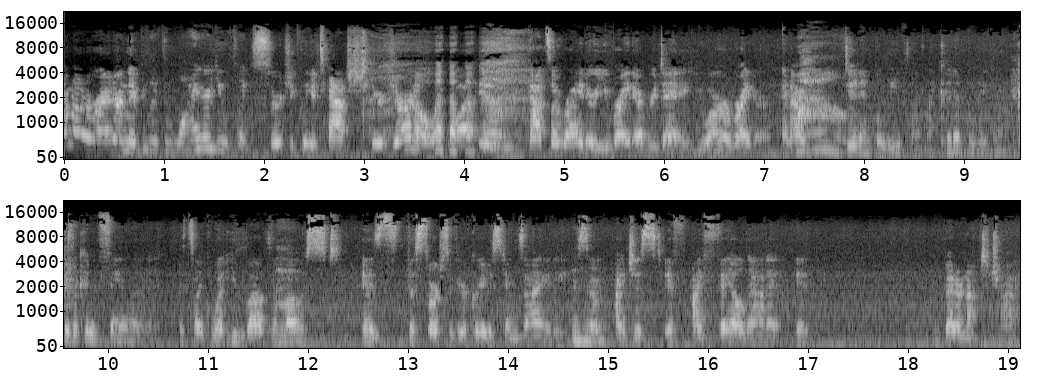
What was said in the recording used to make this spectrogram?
I'm not a writer. And they'd be like, then why are you like surgically attached to your journal? Like what is, that's a writer. You write every day. You are a writer. And Wow. I didn't believe them. I couldn't believe them because I couldn't fail at it. It's like what you love the most is the source of your greatest anxiety. So I just, if I failed at it, it better not to try.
